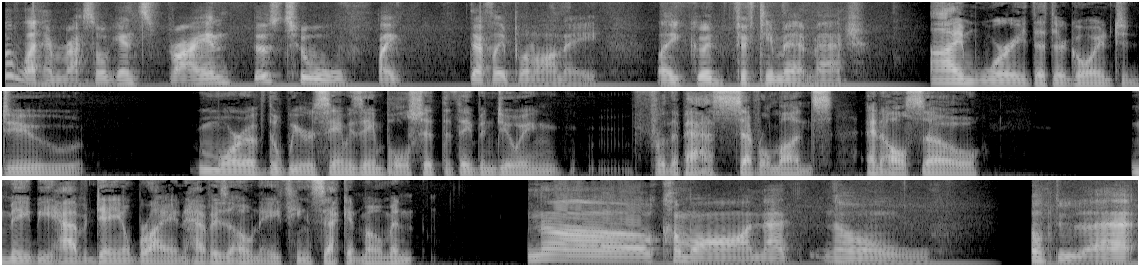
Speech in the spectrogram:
Don't let him wrestle against Bryan. Those two will like definitely put on a like good fifteen minute match. I'm worried that they're going to do more of the weird Sami Zayn bullshit that they've been doing for the past several months, and also maybe have Daniel Bryan have his own 18 second moment. No, come on, that no, don't do that.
